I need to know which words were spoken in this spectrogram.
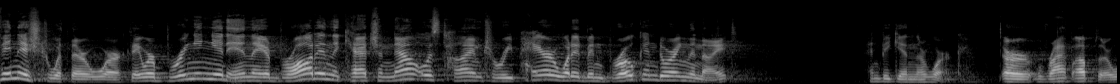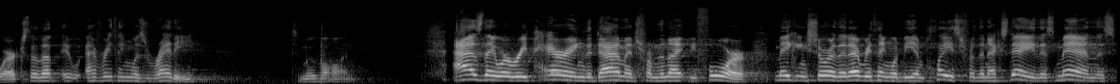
finished with their work. They were bringing it in, they had brought in the catch, and now it was time to repair what had been broken during the night and begin their work, or wrap up their work so that it, everything was ready to move on. As they were repairing the damage from the night before, making sure that everything would be in place for the next day, this man, this,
